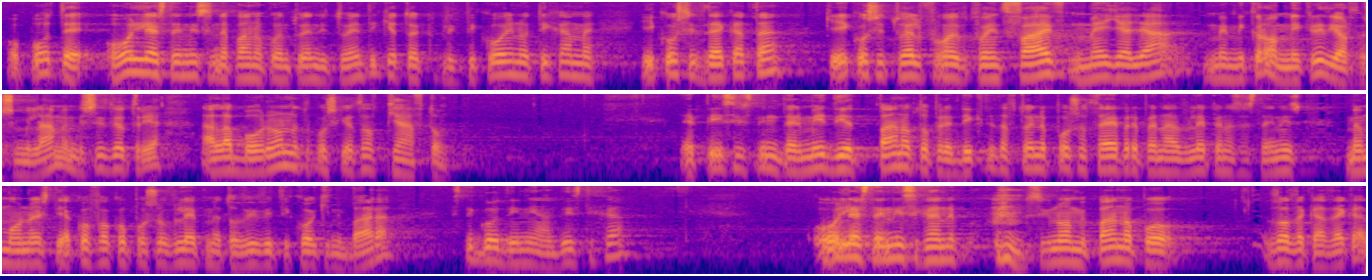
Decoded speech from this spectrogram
Οπότε όλοι οι ασθενείς είναι πάνω από 2020 και το εκπληκτικό είναι ότι είχαμε 20 δέκατα και 20 12.5 με γυαλιά, με μικρό, μικρή διόρθωση μιλάμε, μισή, δύο, τρία, αλλά μπορώ να το υποσχεθώ πια αυτό. Επίσης, στην intermediate πάνω από το predicted, αυτό είναι πόσο θα έπρεπε να βλέπει ένας ασθενής με μονοεστιακό φακό, πόσο βλέπει με το VVT κόκκινη μπάρα στην κοντινή αντίστοιχα. Όλοι οι ασθενείς είχαν συγγνώμη, πάνω από 12 10,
